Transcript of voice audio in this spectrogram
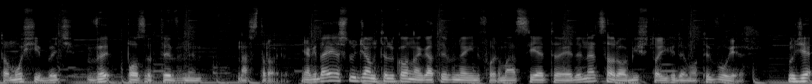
to musi być w pozytywnym nastroju. Jak dajesz ludziom tylko negatywne informacje, to jedyne co robisz, to ich demotywujesz. Ludzie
